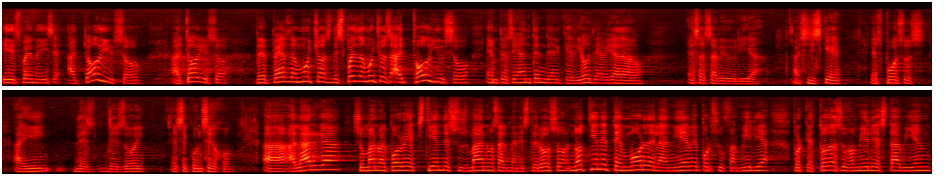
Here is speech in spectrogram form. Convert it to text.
Y después me dice, I told you so, I told you so. Después de muchos, después de muchos, I told you so, empecé a entender que Dios le había dado esa sabiduría. Así es que, esposos, ahí les, les doy ese consejo. Ah, alarga su mano al pobre, extiende sus manos al menesteroso. No tiene temor de la nieve por su familia, porque toda su familia está bien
